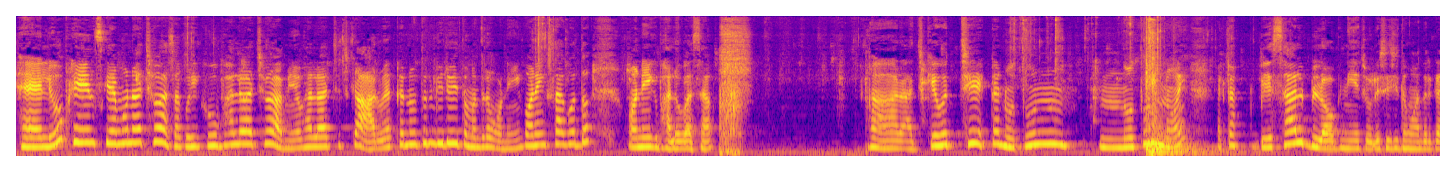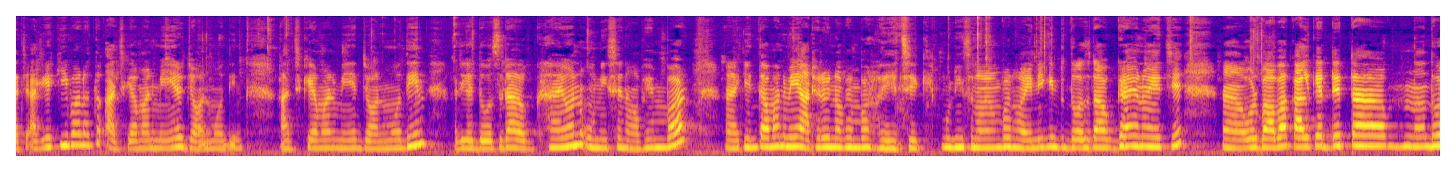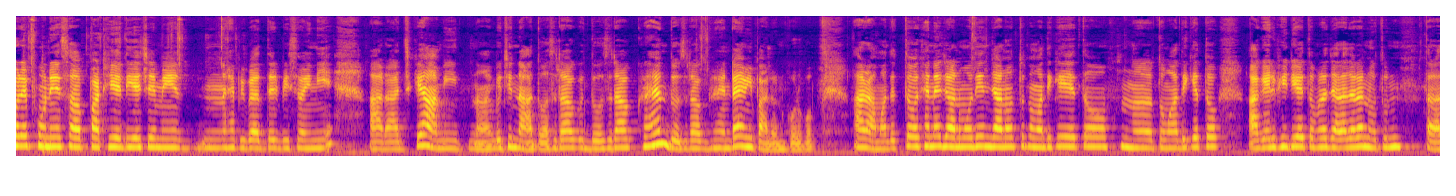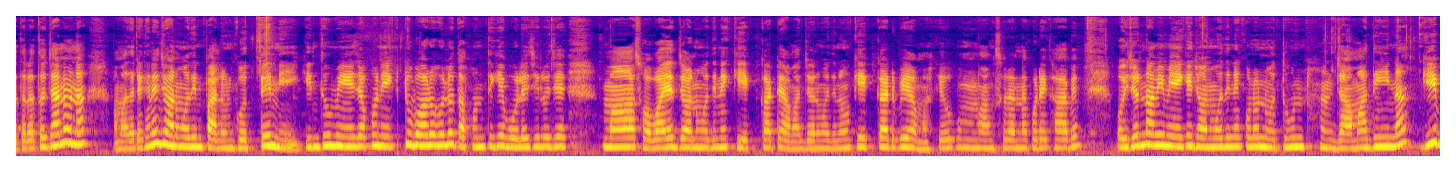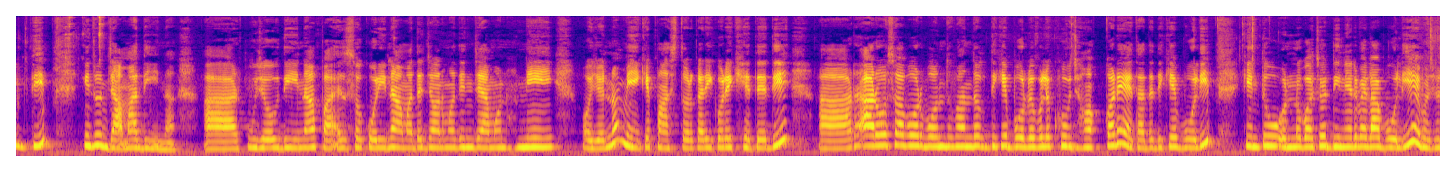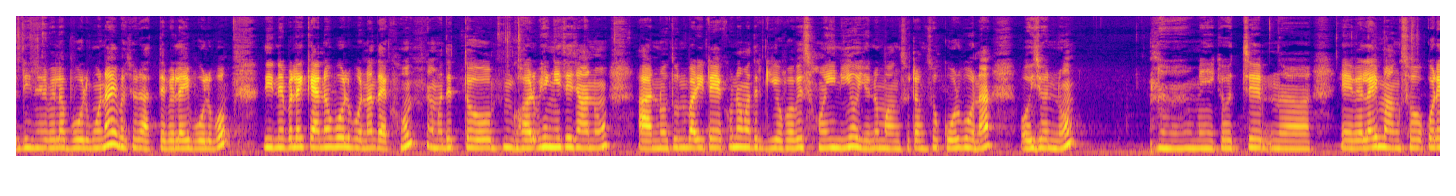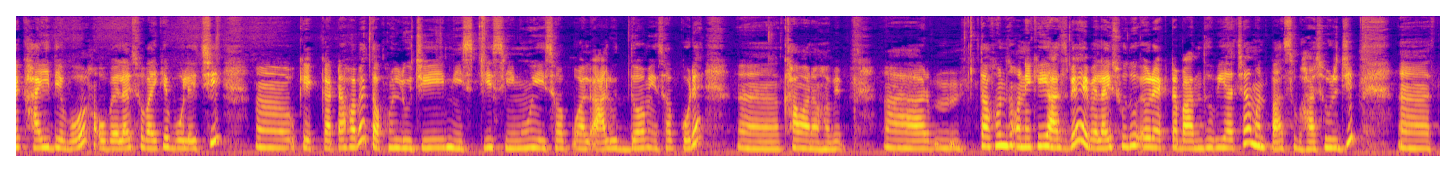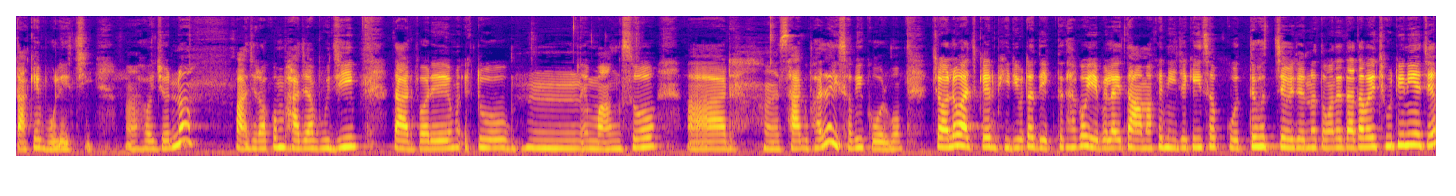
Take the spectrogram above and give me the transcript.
Hello friends, কেমন আছো? আশা করি খুব ভালো আছো, আমিও ভালো আছি। আজকে আরও একটা নতুন ভিডিও তোমাদের অনেক অনেক স্বাগত, অনেক ভালোবাসা। আর আজকে হচ্ছে একটা নতুন নতুন নয় একটা স্পেশাল ব্লগ নিয়ে চলে এসেছি তোমাদের কাছে। আজকে কি বলো তো আজকে আমার মেয়ের জন্মদিন। আজকে আমার মেয়ের জন্মদিন আজকে দোসরা অগ্রহায়ণ উনিশে নভেম্বর। কিন্তু আমার মেয়ে আঠেরোই নভেম্বর হয়েছে। উনিশে নভেম্বর হয়নি কিন্তু দোসরা অগ্রহায়ণ হয়েছে। ওর বাবা কালকের ডেটটা ধরে ফোনে সব পাঠিয়ে দিয়েছে মেয়ের হ্যাপি বার্থডের বিষয় নিয়ে। আর আজকে আমি বলছি না দোসরা দোসরা অগ্রহায়ণ দোসরা অগ্রহায়ণটাই আমি পালন করব। আর আমাদের তো এখানে জন্মদিন জানো তো? তোমাদেরকে তো উম, তোমাদেরকে তো আগের ভিডিও তোমরা যারা যারা নতুন, তারা তারা তো জানো না, আমাদের এখানে জন্মদিন পালন করতে নেই। কিন্তু মেয়ে যখন একটু বড় হলো, তখন থেকে বলেছিল যে, মা, সবাইয়ের জন্মদিনে কেক কাটে, আমার জন্মদিনেও কেক কাটবে, আমাকেও মাংস রান্না করে খাওয়াবে। ওই জন্য আমি মেয়েকে জন্মদিনে কোনো নতুন জামা দিই না গিফট দিই, কিন্তু জামা দিই না। আর পুজোও দিই না, পায়েসও করি না, আমাদের জন্মদিন যেমন নেই, ওই জন্য মেয়েকে পাঁচ তরকারি করে খেতে দিই। আর আরও সব ওর বন্ধু বান্ধব দিকে বলবে বলে খুব ঝঁক করে, তাদের দিকে বলি। কিন্তু অন্য বছর দিনের বেলা বলি এবছর দিনের বেলা বলব না, এবছর রাত্রেবেলায় বলব। দিনের বেলায় কেন বলব না? দেখো, আমাদের তো ঘর ভেঙেছে, জানো। আর নতুন বাড়িটা এখনও আমাদের গৃহপ্রবেশ হয়নি, ওই জন্য মাংস টাংস করব না। ওই জন্য মেয়েকে হচ্ছে এবেলায় মাংস করে খাই দেবো। ওবেলায় বেলায় সবাইকে বলেছি কেক কাটা হবে, তখন লুচি, মিষ্টি, সিমু, এইসব আলু- আলুর দম, এসব করে খাওয়ানো হবে। আর তখন অনেকেই আসবে এবেলায় শুধু ওর একটা বান্ধবী আছে, আমার পাশু ভাসুরজি তাকে বলেছি। ওই জন্য পাঁচ রকম ভাজাভুজি তারপরে একটু মাংস আর শাক ভাজা এইসবই করব। চলো আজকের ভিডিওটা দেখতে থাকো। এবেলায় তো আমাকে নিজেকেই সব করতে হচ্ছে, ওই জন্য তোমাদের দাদাভাই ছুটি নিয়েছে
